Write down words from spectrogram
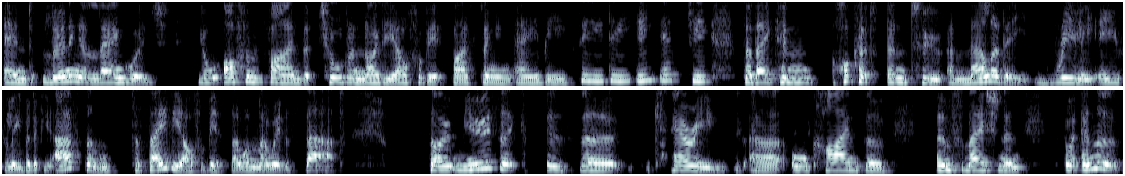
And learning a language, you'll often find that children know the alphabet by singing A, B, C, D, E, F, G. So they can hook it into a melody really easily. But if you ask them to say the alphabet, they want to know where to start. So music is the carries uh, all kinds of information and in the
